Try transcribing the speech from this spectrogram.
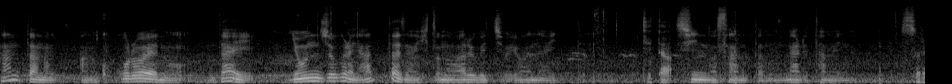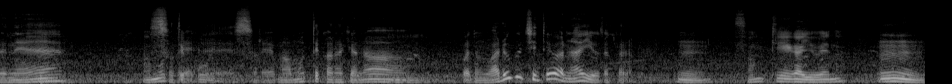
サンタのあの心得の第4条ぐらいにあったじゃん人の悪口を言わないって。出た。真のサンタになるために。それね守ってこうよそれそれ守ってかなきゃな、うん。まあでも悪口ではないよだから。うん。尊敬がゆえな。うん。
